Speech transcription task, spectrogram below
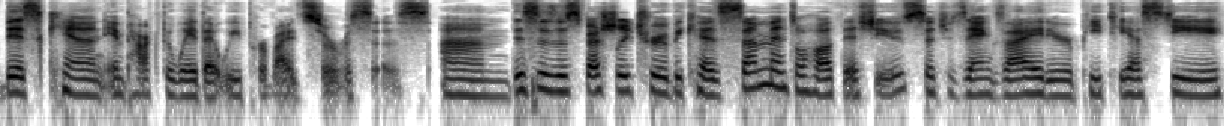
this can impact the way that we provide services. Um, this is especially true because some mental health issues, such as anxiety or PTSD,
